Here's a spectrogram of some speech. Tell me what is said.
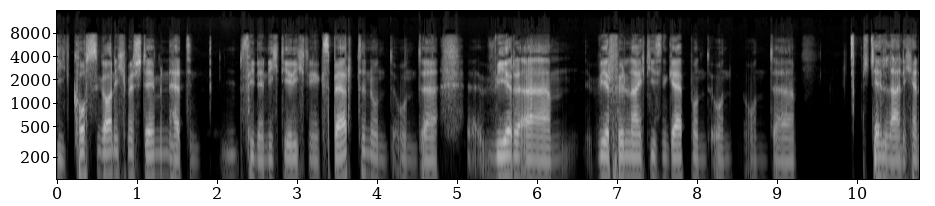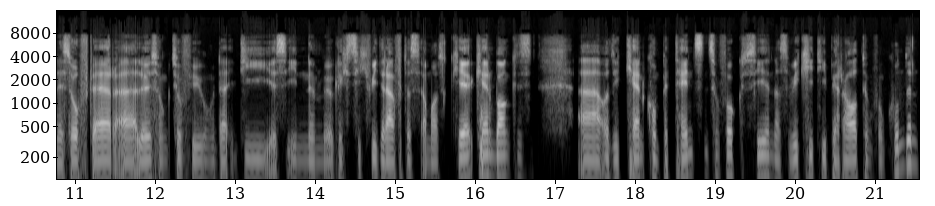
die Kosten gar nicht mehr stemmen, hätten finden nicht die richtigen Experten und, und äh, wir, ähm, wir füllen eigentlich diesen Gap und, und, und äh, stellen eigentlich eine Softwarelösung äh, zur Verfügung, die es ihnen ermöglicht, sich wieder auf das Kernbanken äh, oder die Kernkompetenzen zu fokussieren, also wirklich die Beratung vom Kunden.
